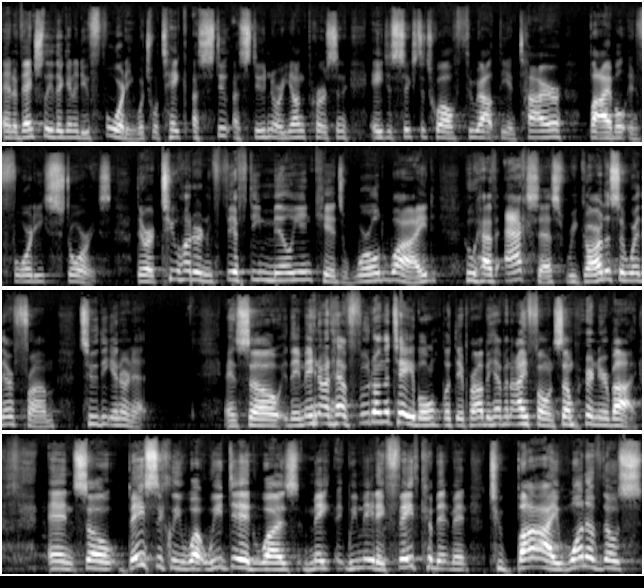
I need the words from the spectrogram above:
and eventually they're going to do 40, which will take a, stu- a student or a young person ages 6 to 12 throughout the entire Bible in 40 stories. There are 250 million kids worldwide who have access, regardless of where they're from, to the internet. And so they may not have food on the table, but they probably have an iPhone somewhere nearby. And so basically, what we did was make, we made a faith commitment to buy one of those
